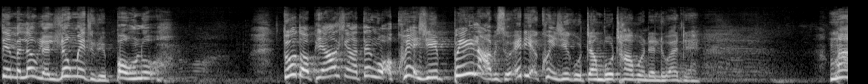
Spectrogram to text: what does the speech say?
တင်မလုပ်လဲလုံမဲ့သူတွေပုံလို့တို့တော့ဘုရားခင်ကတင့်ကိုအခွင့်အရေးပေးလာပြီဆိုအဲ့ဒီအခွင့်အရေးကိုတန်ဖိုးထားဖို့လည်းလိုအပ်တယ် ငါ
